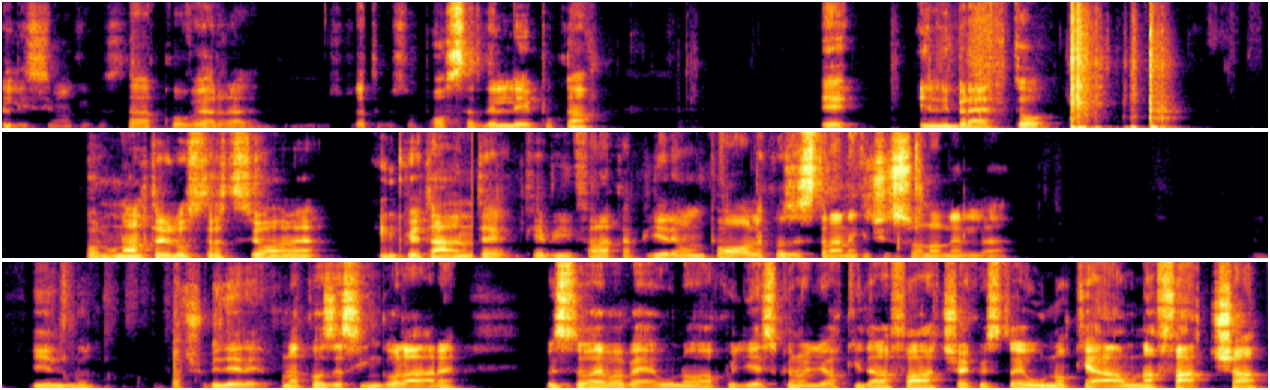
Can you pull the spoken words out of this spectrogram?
bellissima anche questa cover, scusate, questo poster dell'epoca, e il libretto con un'altra illustrazione inquietante che vi farà capire un po' le cose strane che ci sono nel, nel film. Vi faccio vedere una cosa singolare questo è, vabbè, uno a cui gli escono gli occhi dalla faccia e questo è uno che ha una faccia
